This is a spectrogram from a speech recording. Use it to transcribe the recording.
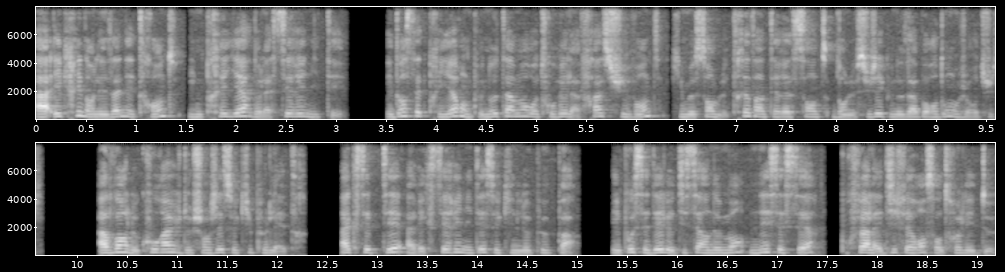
a écrit dans les années 30 une prière de la sérénité. Et dans cette prière, on peut notamment retrouver la phrase suivante qui me semble très intéressante dans le sujet que nous abordons aujourd'hui. Avoir le courage de changer ce qui peut l'être, accepter avec sérénité ce qui ne le peut pas, et posséder le discernement nécessaire pour faire la différence entre les deux.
